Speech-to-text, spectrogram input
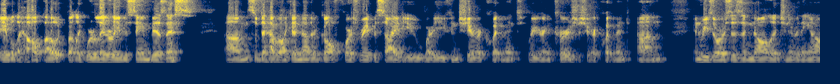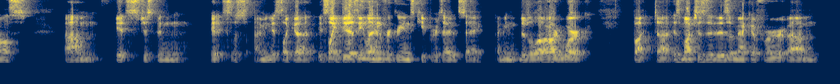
able to help out, but like we're literally the same business. Um, so to have like another golf course right beside you where you can share equipment, where you're encouraged to share equipment um, and resources and knowledge and everything else, um, it's just been it's just, I mean it's like a it's like Disneyland for greenskeepers. I would say. I mean, there's a lot of hard work, but uh, as much as it is a mecca for um,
